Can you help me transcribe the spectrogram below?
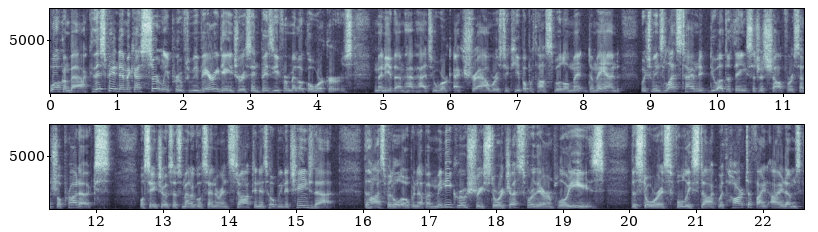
Welcome back. This pandemic has certainly proved to be very dangerous and busy for medical workers. Many of them have had to work extra hours to keep up with hospital demand, which means less time to do other things such as shop for essential products. Well, St. Joseph's Medical Center in Stockton is hoping to change that. The hospital opened up a mini grocery store just for their employees. The store is fully stocked with hard to find items,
